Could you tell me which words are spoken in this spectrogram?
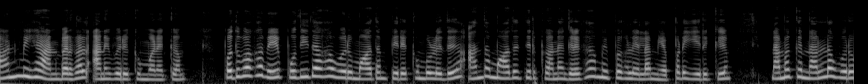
ஆன்மீக அன்பர்கள் அனைவருக்கும் வணக்கம். பொதுவாகவே புதிதாக ஒரு மாதம் பிறக்கும் பொழுது அந்த மாதத்திற்கான கிரக அமைப்புகள் எல்லாம் எப்படி இருக்குது நமக்கு நல்ல ஒரு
